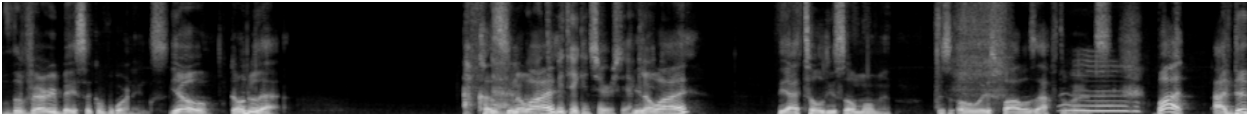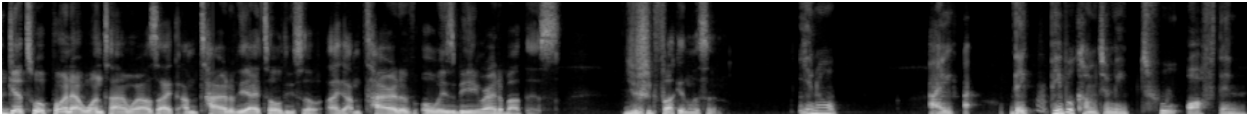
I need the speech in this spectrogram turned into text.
the very basic of warnings. Yo, don't do that. Because you know like why? to be taken seriously. I You know why? The I told you so moment. Just always follows afterwards. that. But I did get to a point at one time where I was like, I'm tired of the I told you so. Like, I'm tired of always being right about this. You should fucking listen. you know, I, I they people come to me too often.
